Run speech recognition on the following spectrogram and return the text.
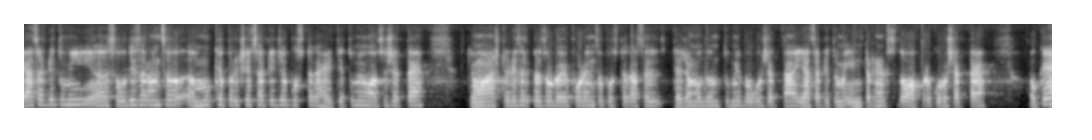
यासाठी तुम्ही सौदी सरांचं मुख्य परीक्षेसाठी जे पुस्तक आहे ते तुम्ही वाचू शकताय. किंवा स्टडी सर्कलचं डोयफोड पुस्तक असेल त्याच्यामधून तुम्ही बघू शकता. यासाठी तुम्ही इंटरनेट सुद्धा वापर करू शकताय ओके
